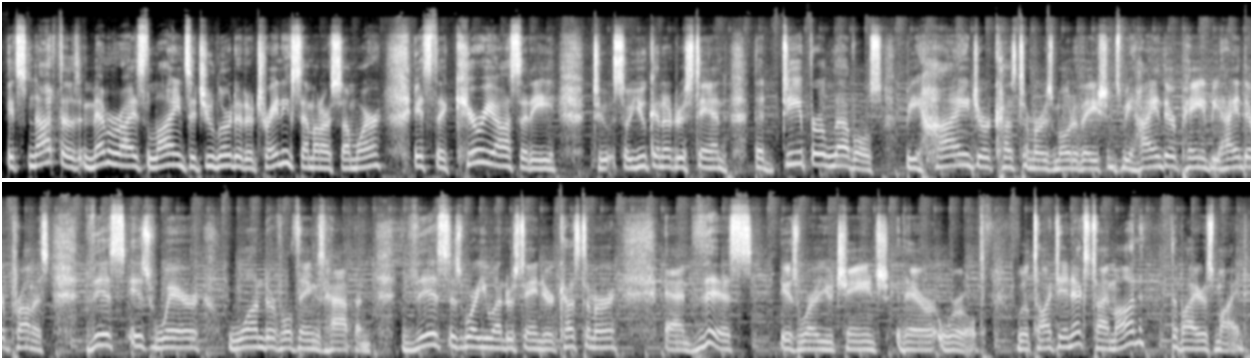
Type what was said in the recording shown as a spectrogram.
It's not the memorized lines that you learned at a training seminar somewhere. It's the curiosity to so you can understand the deeper levels behind your customers' motivations, behind their pain, behind their promise. This is where wonderful things happen. This is where you understand your customer, and this is where you change their world. We'll talk to you next time on The Buyer's Mind.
